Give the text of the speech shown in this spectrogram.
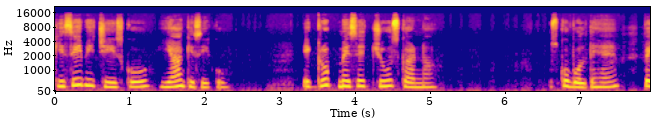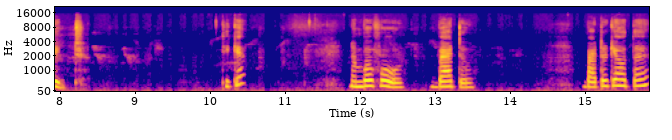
किसी भी चीज़ को या किसी को एक ग्रुप में से चूज़ करना, उसको बोलते हैं पिक्ड ठीक है? नंबर फोर बैटर बैटर क्या होता है?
